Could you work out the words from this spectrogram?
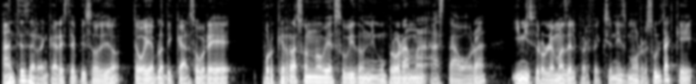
Antes de arrancar este episodio, te voy a platicar sobre por qué razón no había subido ningún programa hasta ahora y mis problemas del perfeccionismo. Resulta que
